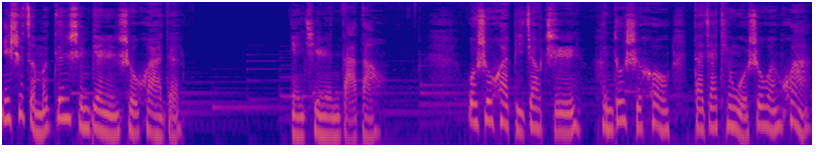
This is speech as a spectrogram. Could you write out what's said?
你是怎么跟身边人说话的？”年轻人答道：“我说话比较直，很多时候大家听我说完话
